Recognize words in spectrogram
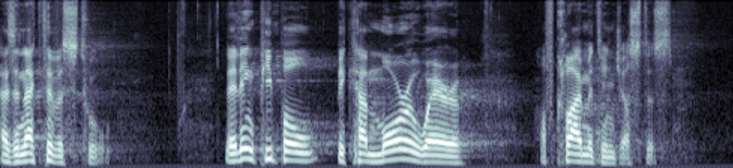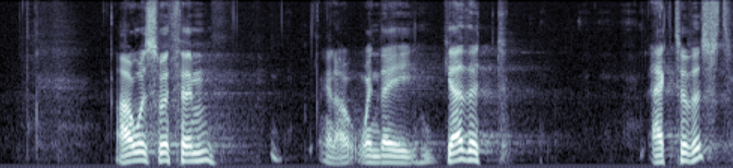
as an activist tool, letting people become more aware of climate injustice. I was with him, you know, when they gathered activists,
